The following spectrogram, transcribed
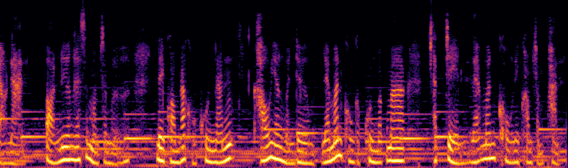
ยาวนาน ต่อเนื่องและสม่ำเสมอ ในความรักของคุณนั้น เขายังเหมือนเดิม และมั่นคงกับคุณมาก ๆ ชัดเจนและมั่นคงในความสัมพันธ์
